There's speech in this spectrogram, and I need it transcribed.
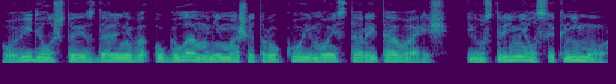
увидел, что из дальнего угла мне машет рукой мой старый товарищ, и устремился к нему,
